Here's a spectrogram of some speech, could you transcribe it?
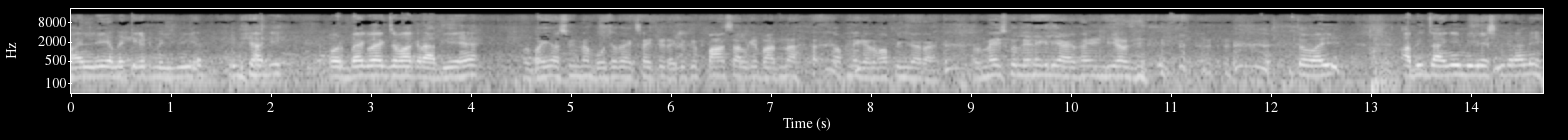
फाइनली हमें टिकट मिल गई है इंडिया की और बैग वैग जमा करा दिए हैं। और भाई अश्विन ना बहुत ज़्यादा एक्साइटेड है क्योंकि पाँच साल के बाद ना अपने घर वापस जा रहा है। और मैं इसको लेने के लिए आया था इंडिया से। तो भाई अभी जाएँगे इमिग्रेशन कराने।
